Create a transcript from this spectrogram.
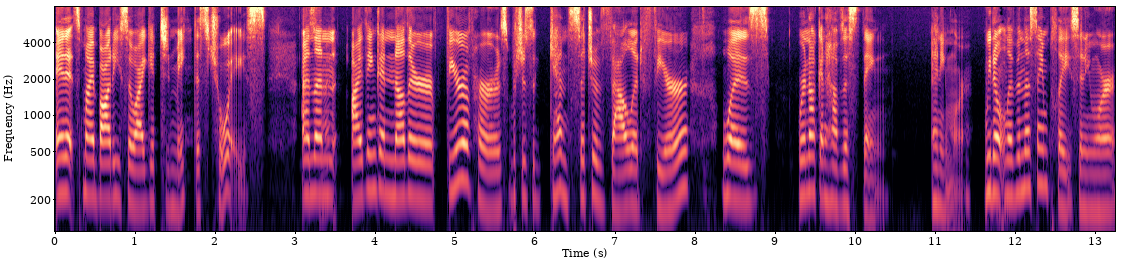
And it's my body, so I get to make this choice. And then I think another fear of hers, which is again such a valid fear, was we're not going to have this thing anymore. We don't live in the same place anymore.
